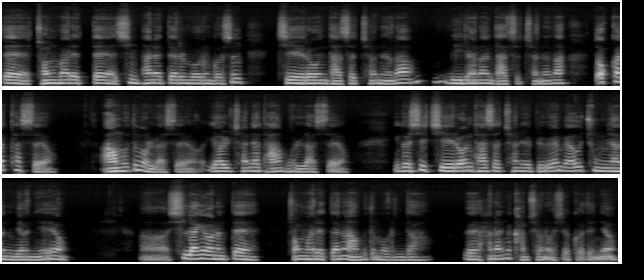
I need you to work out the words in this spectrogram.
때, 종말의 때, 심판의 때를 모르는 것은 지혜로운 다섯 처녀나 미련한 다섯 처녀나 똑같았어요. 아무도 몰랐어요. 열 처녀 다 몰랐어요. 이것이 지혜로운 다섯 처녀 비유에 매우 중요한 면이에요. 어, 신랑이 오는 때, 종말의 때는 아무도 모른다. 왜? 하나님이 감춰 놓으셨거든요.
